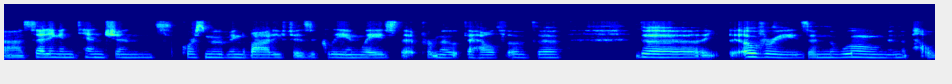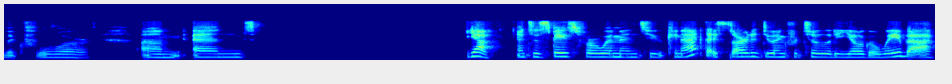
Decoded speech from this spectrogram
uh, setting intentions of course moving the body physically in ways that promote the health of the the ovaries and the womb and the pelvic floor um, and yeah, it's a space for women to connect. I started doing fertility yoga way back,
